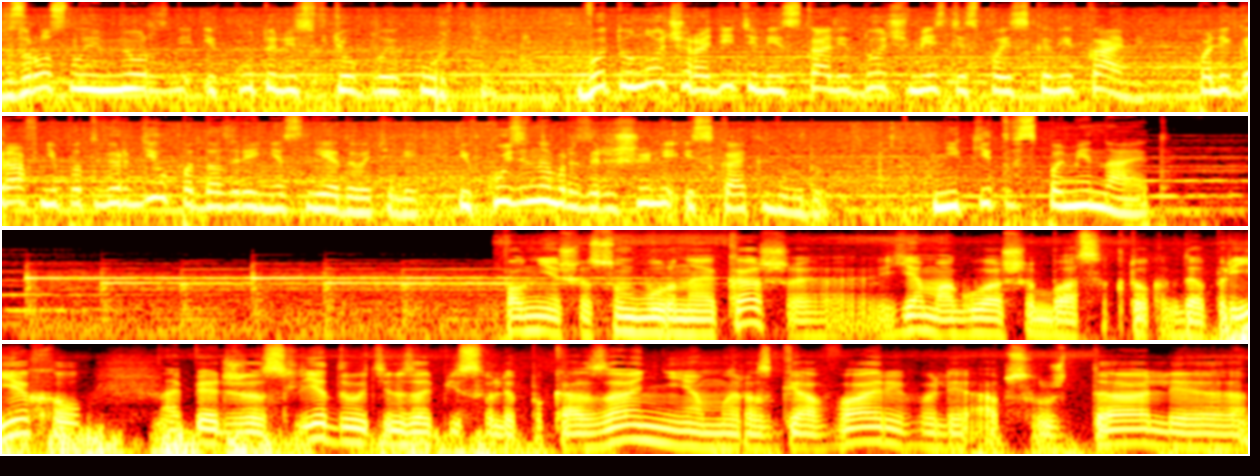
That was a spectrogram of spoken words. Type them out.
Взрослые мерзли и кутались в теплые куртки. В эту ночь родители искали дочь вместе с поисковиками. Полиграф не подтвердил подозрения следователей, и Кузиным разрешили искать Люду. Никита вспоминает – полнейшая сумбурная каша, я могу ошибаться, кто когда приехал. Опять же, следователи записывали показания, мы разговаривали, обсуждали,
